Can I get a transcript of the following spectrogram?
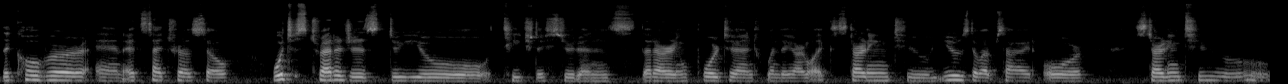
the cover and etc. So, which strategies do you teach the students that are important when they are like starting to use the website or starting to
